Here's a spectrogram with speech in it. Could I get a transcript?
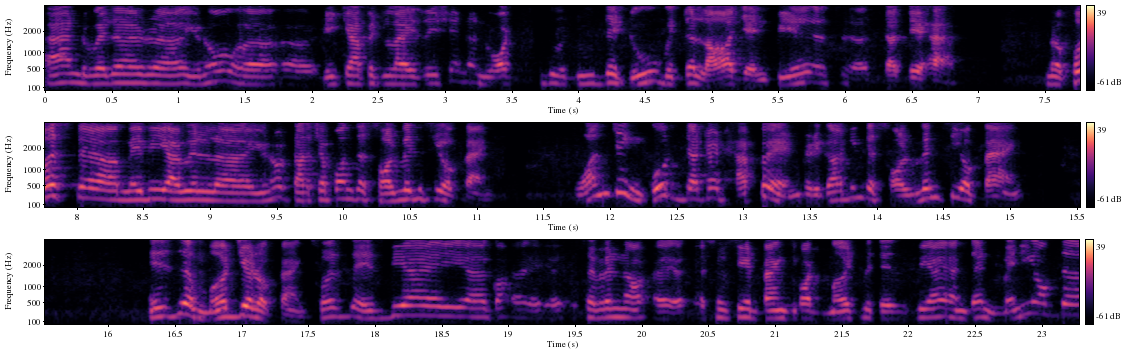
and whether uh, you know uh, uh, recapitalization and what do, do, they do with the large NPAs that they have. Now, first, uh, maybe I will, uh, you know, touch upon the solvency of banks. One thing good that had happened regarding the solvency of banks is the merger of banks. First, the SBI uh, got, uh, seven uh, associate banks got merged with SBI, and then many of the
